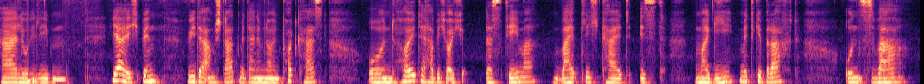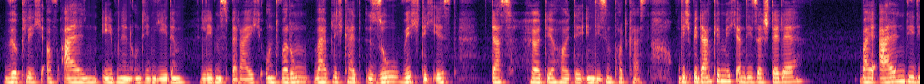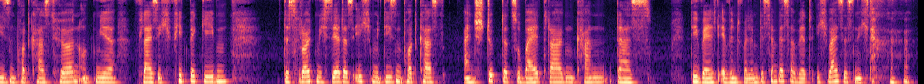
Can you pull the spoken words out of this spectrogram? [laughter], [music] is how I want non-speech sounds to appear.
Hallo ihr Lieben. Ja, ich bin wieder am Start mit einem neuen Podcast und heute habe ich euch das Thema Weiblichkeit ist Magie mitgebracht und zwar wirklich auf allen Ebenen und in jedem Lebensbereich und warum Weiblichkeit so wichtig ist, das hört ihr heute in diesem Podcast. Und ich bedanke mich an dieser Stelle bei allen, die diesen Podcast hören und mir fleißig Feedback geben. Das freut mich sehr, dass ich mit diesem Podcast ein Stück dazu beitragen kann, dass die Welt eventuell ein bisschen besser wird. Ich weiß es nicht.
